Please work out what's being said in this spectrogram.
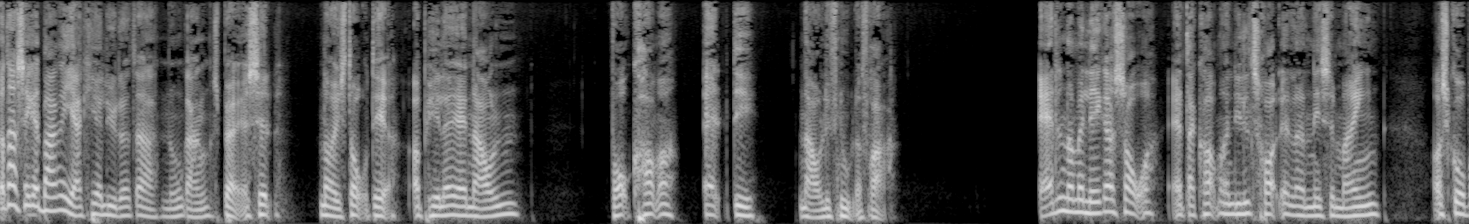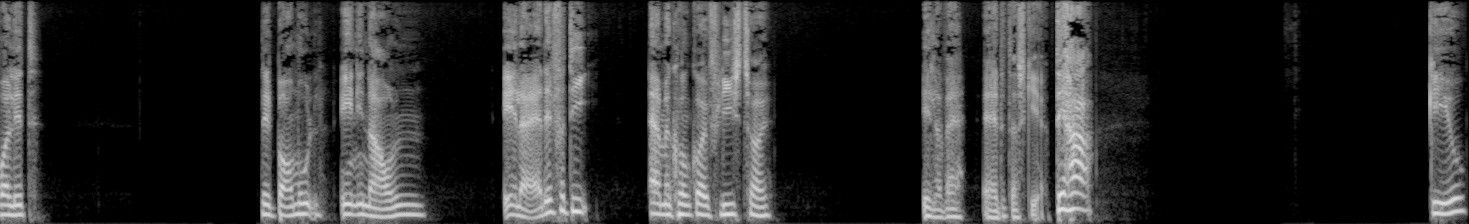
Og der er sikkert mange af jer, kære lytter, der nogle gange spørger jer selv, når I står der og piller jer i navlen, hvor kommer alt det navlefnuller fra? Er det, når man ligger og sover, at der kommer en lille trold eller en nisse og skubber lidt, lidt bomuld ind i navlen? Eller er det fordi, at man kun går i flistøj? Eller hvad er det, der sker. Det har Geo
